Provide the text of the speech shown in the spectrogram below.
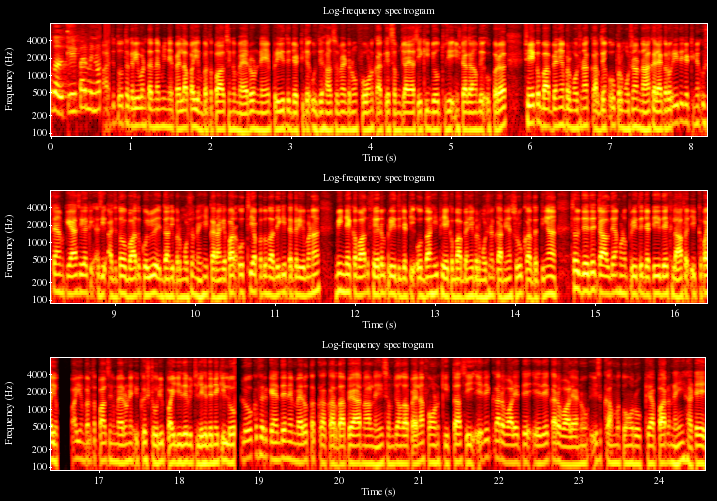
ਤੋਂ ਗਲਤੀ ਹੋਈ ਪਰ ਮੈਨੂੰ ਅੱਜ ਤੋਂ ਤਕਰੀਬਨ 3 ਮਹੀਨੇ ਪਹਿਲਾਂ ਭਾਈ ਅੰਮ੍ਰਿਤਪਾਲ ਸਿੰਘ ਮਹਿਰੋ ਨੇ ਪ੍ਰੀਤ ਜੱਟੀ ਤੇ ਉਸਦੇ ਹਸਬੰਡ ਨੂੰ ਫੋਨ ਕਰਕੇ ਸਮਝਾਇਆ ਸੀ ਕਿ ਜੋ ਤੁਸੀਂ ਇੰਸਟਾਗ੍ਰam ਦੇ ਉੱਪਰ ਫੇਕ ਬਾਬਿਆਂ ਦੀਆਂ ਪ੍ਰਮੋਸ਼ਨਾਂ ਕਰਦੇ ਹੋ, ਉਹ ਪ੍ਰਮੋਸ਼ਨ ਨਾ ਕਰਿਆ ਕਰੋ। ਪ੍ਰੀਤ ਜੱਟੀ ਨੇ ਉਸ ਟਾਈਮ ਕਿਹਾ ਸੀ ਕਿ ਅਸੀਂ ਅੱਜ ਤੋਂ ਬਾਅਦ ਕੋਈ ਵੀ ਇਦਾਂ ਦੀ ਪ੍ਰਮੋਸ਼ਨ ਨਹੀਂ ਕਰਾਂਗੇ, ਪਰ ਉੱਥੇ ਆਪਾਂ ਤੋਂ ਦੱਸਦੀ ਕਿ ਤਕਰੀਬਨ ਮਹੀਨੇ ਕੁ ਬਾਅਦ ਫਿਰ ਪ੍ਰੀਤ ਜੱਟੀ ਉਦਾਂ ਹੀ ਫੇਕ ਬਾਬਿਆਂ ਦੀ ਪ੍ਰਮੋਸ਼ਨ ਕਰਨੀਆਂ ਸ਼ੁਰੂ ਕਰ ਦਿੱਤੀਆਂ। ਸੋ ਜਿਹਦੇ ਚੱਲਦੇ ਹੁਣ ਪ੍ਰੀਤ ਜੱਟੀ ਦੇ ਖਿਲਾਫ ਇੱਕ ਭਾਈ ਭਾਈ ਅੰਮ੍ਰਿਤਪਾਲ ਸਿੰਘ ਮਹਿਰੋ ਨੇ ਇੱਕ ਸਟੋਰੀ ਪਾਈ ਜਿਹਦੇ ਵਿੱਚ ਲਿਖਦੇ ਨੇ ਕਿ ਲੋਕ ਫਿਰ ਕਹਿੰਦੇ ਨੇ ਮਹਿਰੋ ਧੱਕਾ ਕਰਦਾ, ਪਿਆਰ ਨਾਲ ਨਹੀਂ ਸਮਝਾਉਂਦਾ, ਪਹਿਲਾਂ ਫੋਨ ਕੀਤਾ ਸੀ, ਇਹਦੇ ਘਰ ਵਾਲੇ ਤੇ ਇਹਦੇ ਘਰ ਵਾਲਿਆਂ ਨੂੰ ਇਸ ਕੰਮ ਤੋਂ ਰੋਕਿਆ, ਪਰ ਨਹੀਂ ਹਟੇ।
